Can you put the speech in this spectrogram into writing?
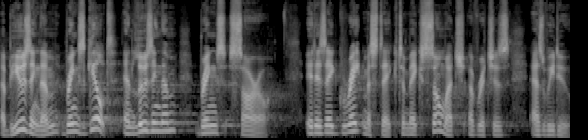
Abusing them brings guilt, and losing them brings sorrow. It is a great mistake to make so much of riches as we do.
